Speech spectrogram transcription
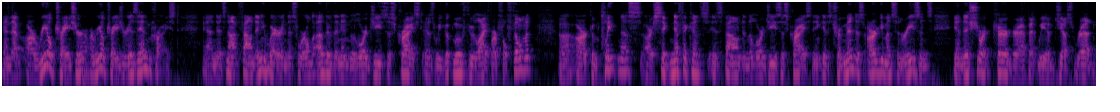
and that our real treasure, our real treasure is in Christ. And it's not found anywhere in this world other than in the Lord Jesus Christ as we move through life. Our fulfillment, uh, our completeness, our significance is found in the Lord Jesus Christ. And he gives tremendous arguments and reasons in this short paragraph that we have just read.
